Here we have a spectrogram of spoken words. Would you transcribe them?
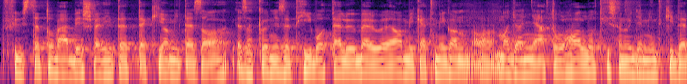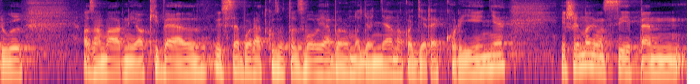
fűzte tovább és vetítette ki, amit ez a, ez a környezet hívott elő belőle, amiket még a, a nagyanyjától hallott, hiszen ugye, mint kiderül, az a Márni, akivel összebarátkozott, az valójában a nagyanyjának a gyerekkori énje, és egy nagyon szépen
